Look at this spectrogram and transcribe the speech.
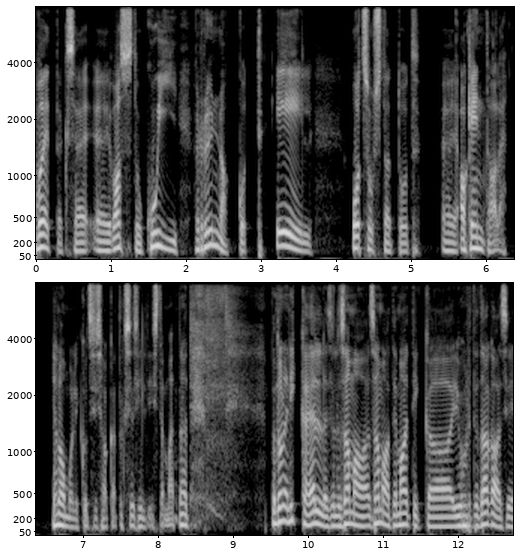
võetakse eh, vastu kui rünnakut eelotsustatud eh, agendale. Ja loomulikult siis hakatakse sildistama, et noh, et ma tulen ikka jälle sellesama, sama temaatika juurde tagasi,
